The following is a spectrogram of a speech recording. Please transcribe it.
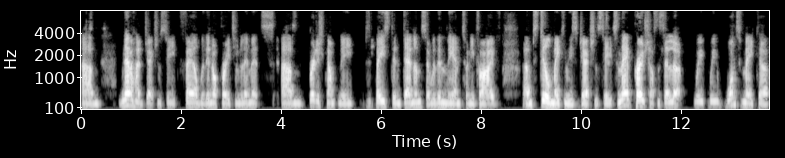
Um, never had ejection seat, failed within operating limits. Um, British company based in Denham, so within the M25, um, still making these ejection seats. And they approached us and said, "Look, we we want to make a."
